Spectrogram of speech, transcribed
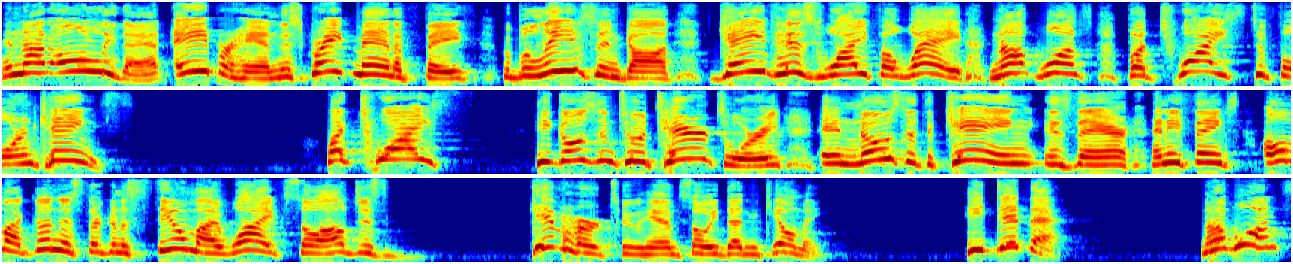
And not only that, Abraham, this great man of faith who believes in God, gave his wife away not once, but twice to foreign kings. Like twice. He goes into a territory and knows that the king is there and he thinks, oh my goodness, they're going to steal my wife, so I'll just give her to him so he doesn't kill me. He did that. Not once,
